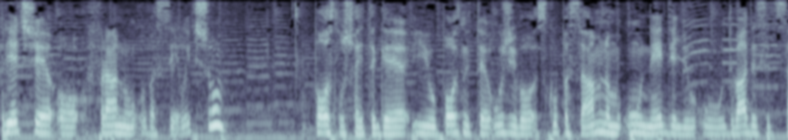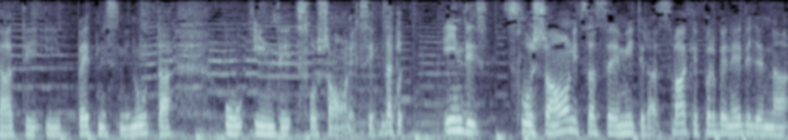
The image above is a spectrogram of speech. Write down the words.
Riječ je o Franu Vasiliću, poslušajte ga i upoznite uživo skupa sa mnom u nedjelju u 20 sati i 15 minuta u Indi slušaonici. Dakle, Indi slušaonica se emitira svake prve nedjelje na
